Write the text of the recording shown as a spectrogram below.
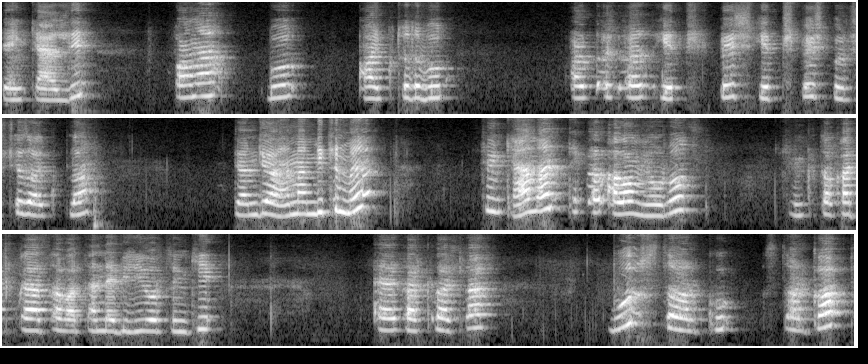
Denk geldi. Bana bu Aykut'a da bu arkadaşlar 75 75 bölüşeceğiz Aykut'la. Bence hemen bitirme. Çünkü hemen tekrar alamıyoruz. Çünkü tokat kıyasa var sen de biliyorsun ki. Evet arkadaşlar. Bu Star, Star Cup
